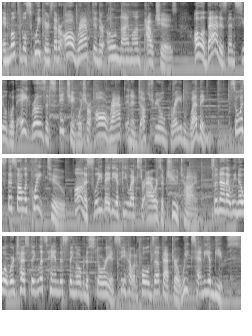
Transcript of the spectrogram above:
and multiple squeakers that are all wrapped in their own nylon pouches. All of that is then sealed with 8 rows of stitching, which are all wrapped in industrial grade webbing. So what's this all equate to? Honestly, maybe a few extra hours of chew time. So now that we know what we're testing, let's hand this thing over to Story and see how it holds up after a week's heavy abuse.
